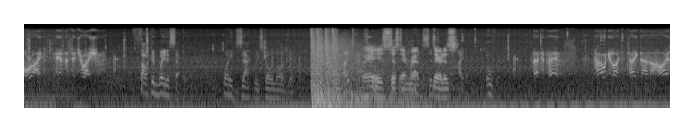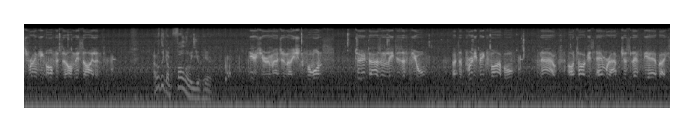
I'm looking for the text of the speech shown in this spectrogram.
Alright, here's the situation. Falcon, wait a second. What exactly is going on here? Where is this just to MRAP? the There it to is. Haida. Over. That depends. How would you like to take down the highest ranking officer on this island? I don't think I'm following you here. Use your imagination for once. 2,000 litres of fuel. That's a pretty big fireball. Now, our target's MRAP just left the airbase.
